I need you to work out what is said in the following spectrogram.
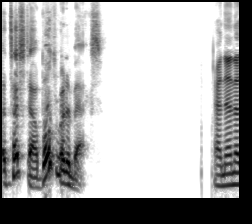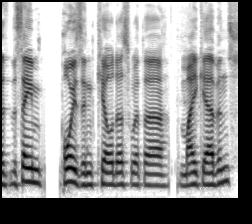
a touchdown. Both running backs. And then the same poison killed us with uh, Mike Evans.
